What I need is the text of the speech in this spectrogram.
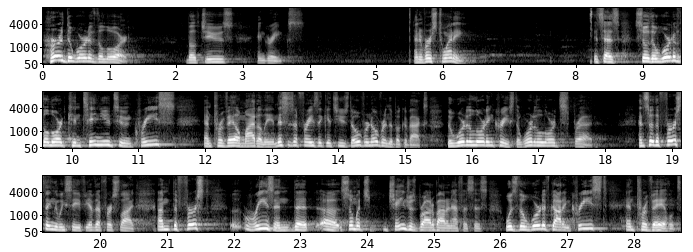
heard the word of the lord both Jews and Greeks. And in verse 20, it says, So the word of the Lord continued to increase and prevail mightily. And this is a phrase that gets used over and over in the book of Acts. The word of the Lord increased, the word of the Lord spread. And so the first thing that we see, if you have that first slide, um, the first reason that uh, so much change was brought about in Ephesus was the word of God increased and prevailed.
